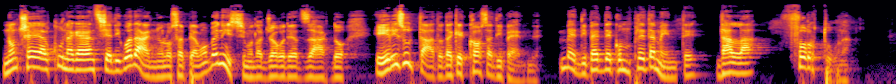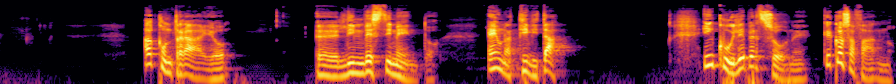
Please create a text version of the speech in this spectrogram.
Non c'è alcuna garanzia di guadagno, lo sappiamo benissimo dal gioco di azzardo. E il risultato da che cosa dipende? Beh, dipende completamente dalla fortuna. Al contrario, eh, l'investimento è un'attività in cui le persone che cosa fanno?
